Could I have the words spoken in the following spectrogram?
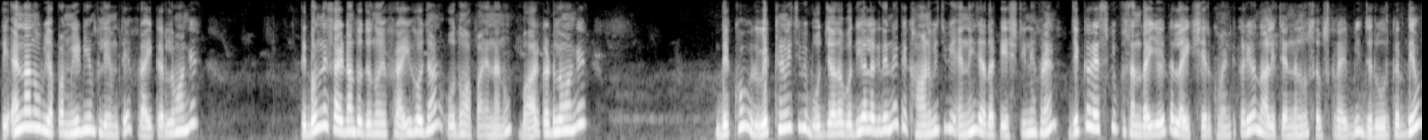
ਤੇ ਇਹਨਾਂ ਨੂੰ ਵੀ ਆਪਾਂ ਮੀਡੀਅਮ ਫਲੇਮ ਤੇ ਫਰਾਈ ਕਰ ਲਵਾਂਗੇ। ਤੇ ਦੋਨੇ ਸਾਈਡਾਂ ਤੋਂ ਜਦੋਂ ਇਹ ਫਰਾਈ ਹੋ ਜਾਣ, ਉਦੋਂ ਆਪਾਂ ਇਹਨਾਂ ਨੂੰ ਬਾਹਰ ਕੱਢ ਲਵਾਂਗੇ। ਦੇਖੋ, ਵੇਖਣ ਵਿੱਚ ਵੀ ਬਹੁਤ ਜ਼ਿਆਦਾ ਵਧੀਆ ਲੱਗਦੇ ਨੇ ਤੇ ਖਾਣ ਵਿੱਚ ਵੀ ਇੰਨੇ ਜ਼ਿਆਦਾ ਟੇਸਟੀ ਨੇ ਫਰੈਂਡ। ਜੇਕਰ ਰੈਸਪੀ ਪਸੰਦ ਆਈ ਹੋਵੇ ਤਾਂ ਲਾਈਕ ਸ਼ੇਅਰ ਕਮੈਂਟ ਕਰਿਓ। ਨਾਲੇ ਚੈਨਲ ਨੂੰ ਸਬਸਕ੍ਰਾਈਬ ਵੀ ਜ਼ਰੂਰ ਕਰ ਦਿਓ।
